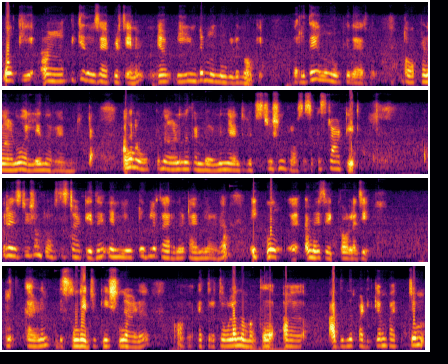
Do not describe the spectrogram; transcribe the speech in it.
നോക്കി പിറ്റേ ദിവസം ആയപ്പോഴത്തേനും ഞാൻ വീണ്ടും ഒന്നും കൂടി നോക്കി. വെറുതെ ഒന്ന് നോക്കിയതായിരുന്നു. ഓപ്പൺ ആണോ അല്ലേന്ന് അറിയാൻ വേണ്ടിയിട്ട് അങ്ങനെ ഓപ്പൺ ആണെന്ന് കണ്ടുകൊണ്ട് ഞാൻ രജിസ്ട്രേഷൻ പ്രോസസ്സ് ഒക്കെ സ്റ്റാർട്ട് ചെയ്തു. അപ്പോൾ രജിസ്ട്രേഷൻ പ്രോസസ്സ് സ്റ്റാർട്ട് ചെയ്ത് ഞാൻ യൂട്യൂബിൽ കയറുന്ന ടൈമിലാണ് ഇഗ്നോ എം എസ് സൈക്കോളജി കാരണം ഡിസ്റ്റന്റ് എഡ്യൂക്കേഷനാണ് എത്രത്തോളം നമുക്ക് അതിൽ നിന്ന് പഠിക്കാൻ പറ്റും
